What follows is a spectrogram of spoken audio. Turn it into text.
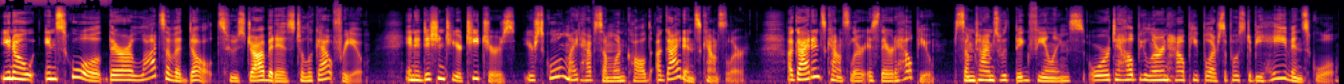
You know, in school, there are lots of adults whose job it is to look out for you. In addition to your teachers, your school might have someone called a guidance counselor. A guidance counselor is there to help you, sometimes with big feelings, or to help you learn how people are supposed to behave in school.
